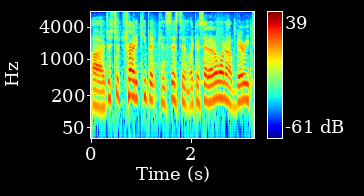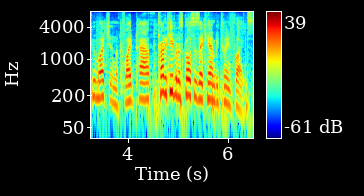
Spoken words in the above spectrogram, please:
uh, just to try to keep it consistent. Like I said, I don't wanna vary too much in the flight path. Try to keep it as close as I can between flights.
